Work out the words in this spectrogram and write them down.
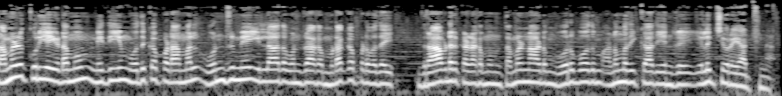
தமிழுக்குரிய இடமும் நிதியும் ஒதுக்கப்படாமல் ஒன்றுமே இல்லாத ஒன்றாக முடக்கப்படுவதை திராவிடர் கழகமும் தமிழ்நாடும் ஒருபோதும் அனுமதிக்காது என்று எழுச்சியுரையாற்றினார்.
